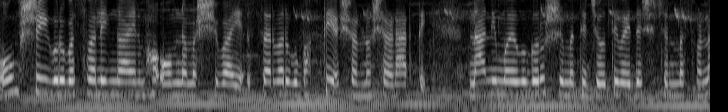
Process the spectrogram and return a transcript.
ಓಂ ಶ್ರೀ ಗುರು ಬಸವಲಿಂಗಾಯ ನಮಃ, ಓಂ ನಮಃ ಶಿವಾಯ. ಸರ್ವರಿಗೂ ಭಕ್ತಿಯ ಶರಣು ಶರಣಾರ್ಥಿ. ನಾನು ನಿಮ್ಮ ಯೋಗ ಗುರು ಶ್ರೀಮತಿ ಜ್ಯೋತಿ ವೈದ್ಯಶ ಚನ್ನಬಸವಣ್ಣ.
